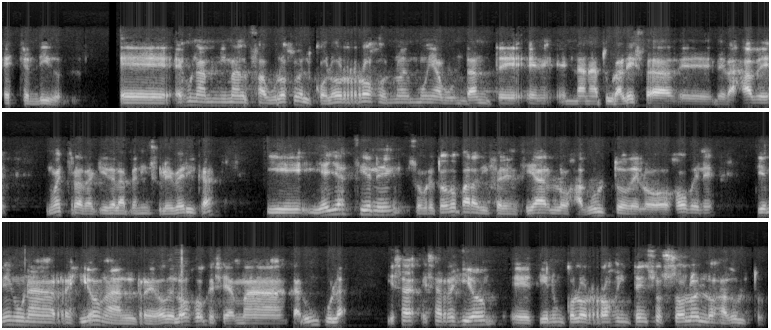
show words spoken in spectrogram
extendido. Eh, es un animal fabuloso, el color rojo no es muy abundante en, la naturaleza de, las aves nuestras de aquí de la península ibérica y, y, ellas tienen, sobre todo para diferenciar los adultos de los jóvenes, tienen una región alrededor del ojo que se llama carúncula y esa, esa región eh, tiene un color rojo intenso solo en los adultos.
